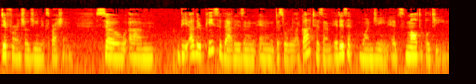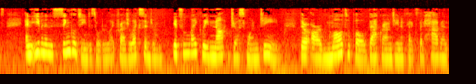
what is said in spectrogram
differential gene expression. So um, the other piece of that is in, in a disorder like autism, it isn't one gene, it's multiple genes. And even in a single gene disorder like Fragile X syndrome, it's likely not just one gene. There are multiple background gene effects that haven't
